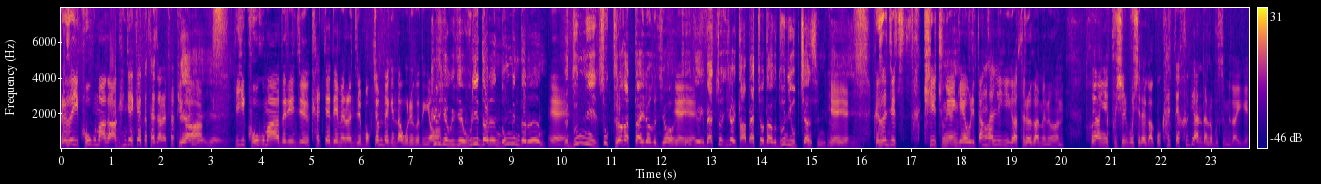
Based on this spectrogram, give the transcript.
그래서 이 고구마가 굉장히 깨끗하잖아요, 표피가. 예, 예, 예. 이 고구마들이 이제 캘 때 되면은 이제 목점 베긴다고 그러거든요. 그러게 이제 우리들은 농민들은 예. 그 눈이 쑥 들어갔다 이러거죠. 예, 이렇게 예. 맷조 이렇게 다 맷조다고 눈이 없지 않습니까? 예, 예. 그래서 이제 특히 중요한 게 우리 땅 살리기가 들어가면은 토양이 부실부실해 갖고 캘 때 흙이 안 달라붙습니다, 이게.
